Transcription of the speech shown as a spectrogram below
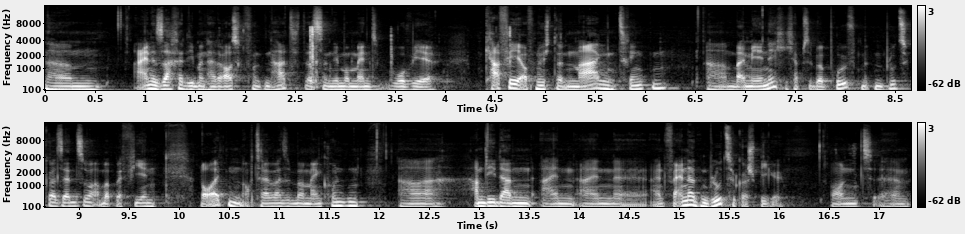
ähm, eine Sache, die man halt herausgefunden hat, dass in dem Moment, wo wir Kaffee auf nüchternen Magen trinken, äh, bei mir nicht, ich habe es überprüft mit einem Blutzuckersensor, aber bei vielen Leuten, auch teilweise bei meinen Kunden, äh, haben die dann einen, einen, äh, einen veränderten Blutzuckerspiegel. Und ähm,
